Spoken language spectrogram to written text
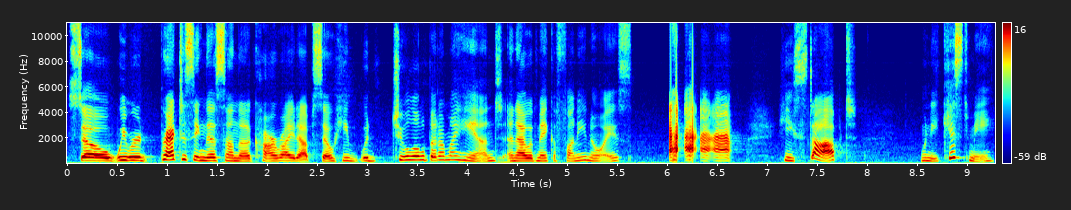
So we were practicing this on the car ride up, so he would chew a little bit on my hand, and I would make a funny noise. Ah, ah, ah, he stopped, when he kissed me,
